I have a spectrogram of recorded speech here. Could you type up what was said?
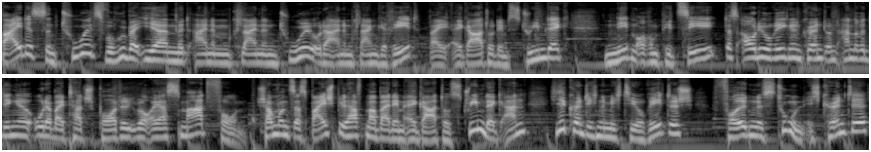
Beides sind Tools, worüber ihr mit einem kleinen Tool oder einem kleinen Gerät, bei Elgato dem Stream Deck, neben eurem PC das Audio regeln könnt und andere Dinge oder bei Touch Portal über euer Smartphone. Schauen wir uns das beispielhaft mal bei dem Elgato Stream Deck an. Hier könnte ich nämlich theoretisch folgendes tun. Ich könnte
